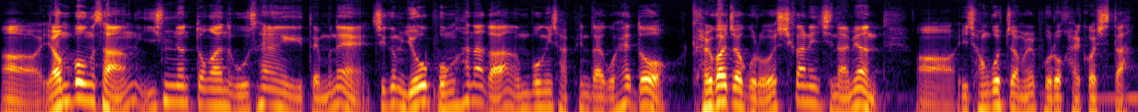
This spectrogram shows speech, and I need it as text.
어, 연봉상 20년 동안 우상향이기 때문에 지금 요 봉 하나가 음봉이 잡힌다고 해도 결과적으로 시간이 지나면 어, 이 전고점을 보러 갈 것이다.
